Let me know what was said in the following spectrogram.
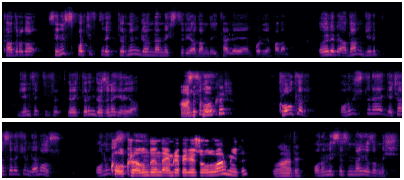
Kadroda senin sportif direktörünün göndermek istediği adamdı İtalya'ya, Empoli'ye falan. Öyle bir adam gelip yeni teknik direktörün gözüne giriyor. Abi üstüne, Kolkır. Kolkır. Onun üstüne geçen seneki Lemos. Onun Kol kralındığında Emre Belezoğlu var mıydı? Vardı. Onun listesinden yazılmış.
